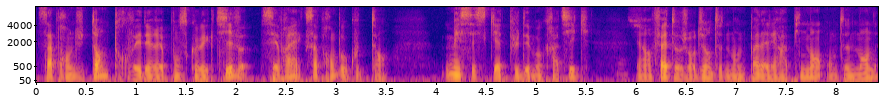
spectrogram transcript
Ça prend du temps de trouver des réponses collectives. C'est vrai que ça prend beaucoup de temps, mais c'est ce qu'il y a de plus démocratique. Et en fait, aujourd'hui, on te demande pas d'aller rapidement, on te demande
